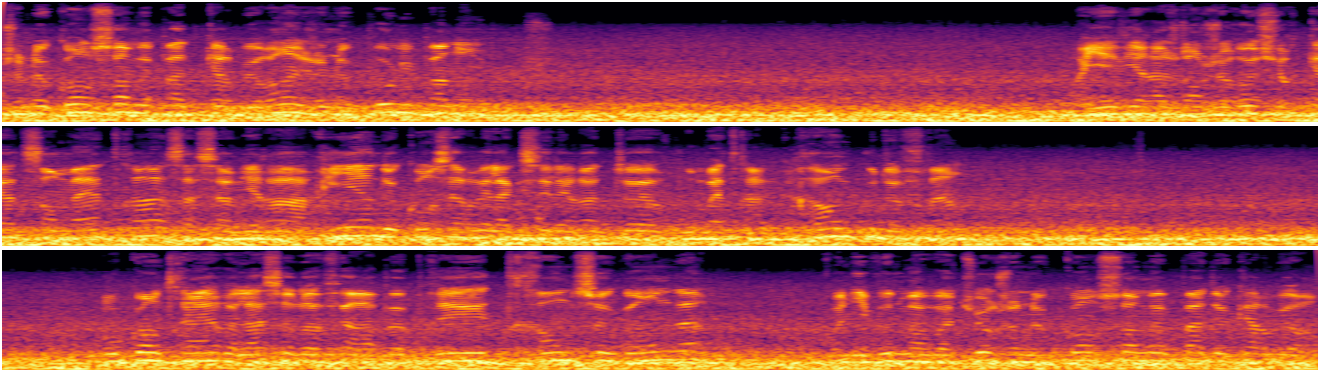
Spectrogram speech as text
je ne consomme pas de carburant et je ne pollue pas non plus dangereux sur 400 mètres, ça servira à rien de conserver l'accélérateur pour mettre un grand coup de frein. Au contraire, là ça doit faire à peu près 30 secondes au niveau de ma voiture, je ne consomme pas de carburant.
